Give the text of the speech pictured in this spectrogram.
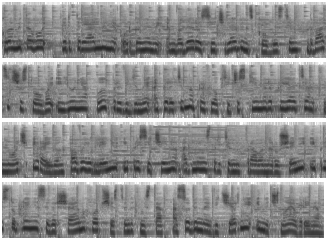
Кроме того, территориальными органами МВД России Челябинской области 26 июня будут проведены оперативно-профилактические мероприятия «Ночь и район» по выявлению и пресечению административных правонарушений и преступлений, совершаемых в общественных местах, особенно в вечернее и ночное время.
